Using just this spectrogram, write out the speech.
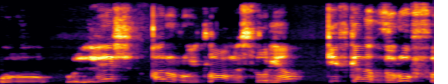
وليش قرروا يطلعوا من سوريا؟ كيف كانت ظروف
